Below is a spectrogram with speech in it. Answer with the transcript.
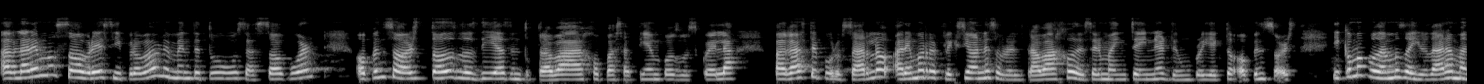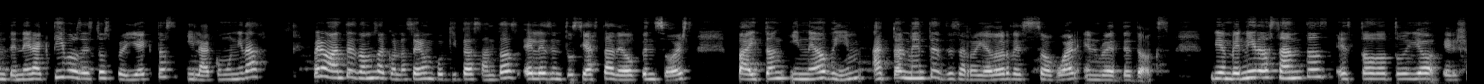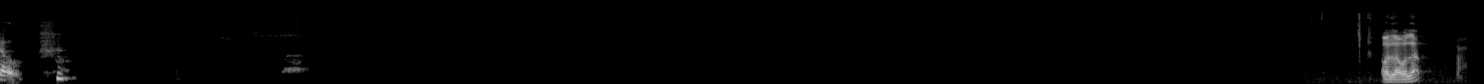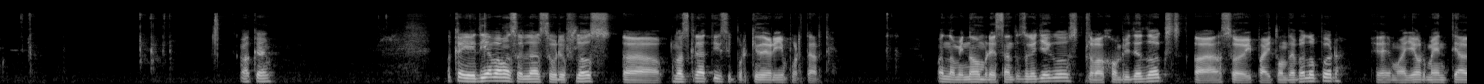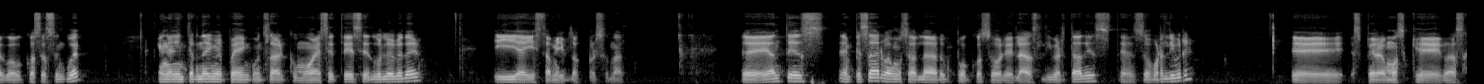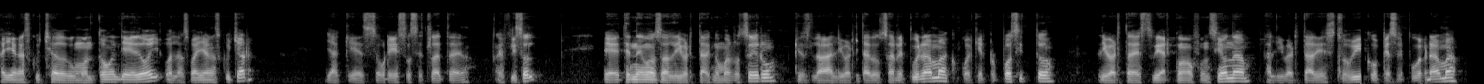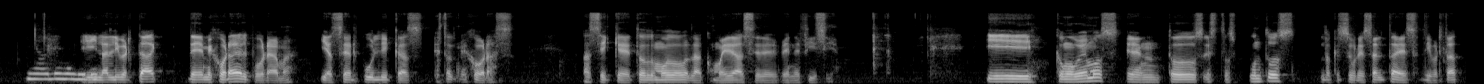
Hablaremos sobre si probablemente tú usas software open source todos los días en tu trabajo, pasatiempos o escuela, pagaste por usarlo. Haremos reflexiones sobre el trabajo de ser maintainer de un proyecto open source y cómo podemos ayudar a mantener activos estos proyectos y la comunidad. Pero antes vamos a conocer un poquito a Santos. Él es entusiasta de open source, Python y NeoBeam. Actualmente es desarrollador de software en Red the Docs. Bienvenido Santos, es todo tuyo el show. Hola, hola. Ok. Ok, hoy día vamos a hablar sobre Floss, uh, no es gratis y por qué debería importarte. Bueno, mi nombre es Santos Gallegos, trabajo en VideoDocs, uh, soy Python developer, eh, mayormente hago cosas en web. En el internet me pueden encontrar como STSWD y ahí está mi blog personal. Eh, antes de empezar, vamos a hablar un poco sobre las libertades del software libre. Eh, esperamos que las hayan escuchado un montón el día de hoy o las vayan a escuchar ya que sobre eso se trata el FLISOL. Eh, tenemos la libertad número cero, que es la libertad de usar el programa con cualquier propósito, libertad de estudiar cómo funciona, la libertad de destruir copias del programa y la libertad de mejorar el programa y hacer públicas estas mejoras. Así que de todo modo la comunidad se beneficia. Y como vemos en todos estos puntos, lo que sobresalta es libertad,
